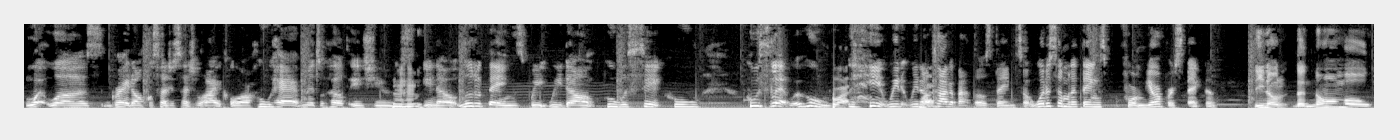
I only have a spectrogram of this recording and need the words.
what was great uncle such and such like, or who had mental health issues, mm-hmm. you know, little things we we don't. Who was sick? Who who slept with who? Right. we we don't right. talk about those things. So, what are some of the things from your perspective? You know, the normal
